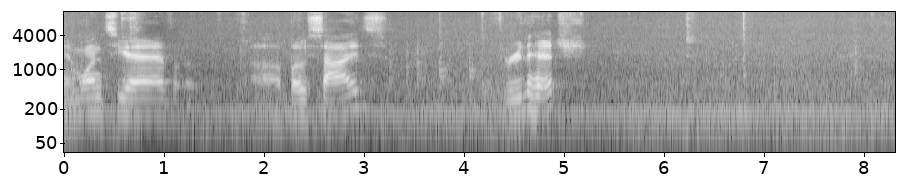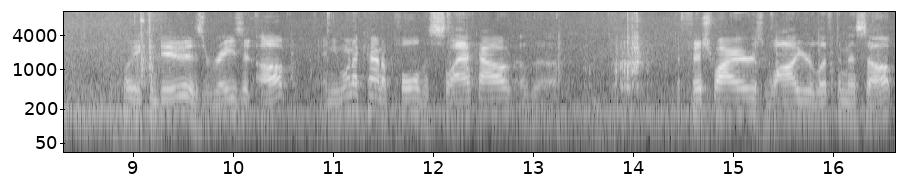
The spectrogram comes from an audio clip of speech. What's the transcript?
And once you have uh, both sides through the hitch, what you can do is raise it up and you want to kind of pull the slack out of the, the fish wires while you're lifting this up.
